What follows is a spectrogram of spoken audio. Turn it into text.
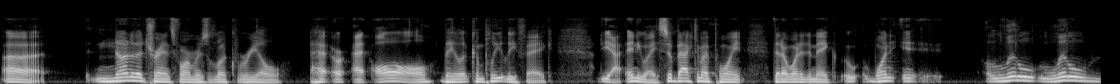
Uh, none of the transformers look real or at all. They look completely fake. Yeah. Anyway, so back to my point that I wanted to make. One a little little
